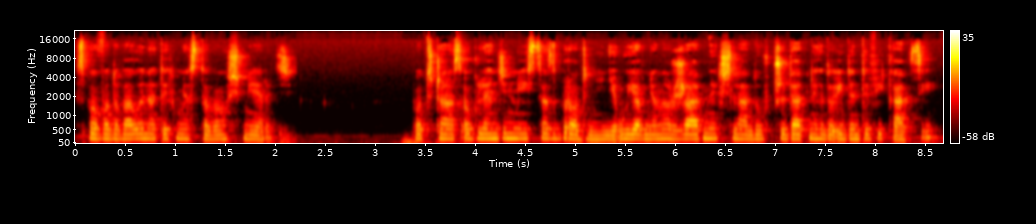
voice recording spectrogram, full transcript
spowodowały natychmiastową śmierć. Podczas oględzin miejsca zbrodni nie ujawniono żadnych śladów przydatnych do identyfikacji,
